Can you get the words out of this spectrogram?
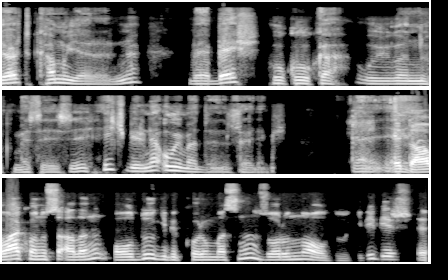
dört kamu yararını ve beş hukuka uygunluk meselesi hiçbirine uymadığını söylemiş. Yani e, dava konusu alanın olduğu gibi korunmasının zorunlu olduğu gibi bir e,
